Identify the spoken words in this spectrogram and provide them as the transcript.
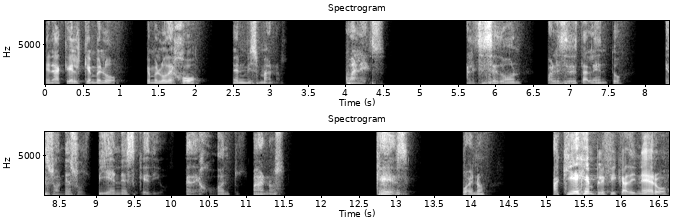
en aquel que me lo, que me lo dejó en mis manos. ¿Cuál es? ¿Cuál es ese don? ¿Cuál es ese talento? ¿Qué son esos bienes que Dios te dejó en tus manos? ¿Qué es? Bueno, aquí ejemplifica dinero.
